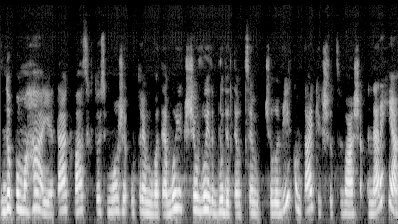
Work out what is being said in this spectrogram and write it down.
допомагає, так вас хтось може утримувати. Або якщо ви будете цим чоловіком, так якщо це ваша енергія,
